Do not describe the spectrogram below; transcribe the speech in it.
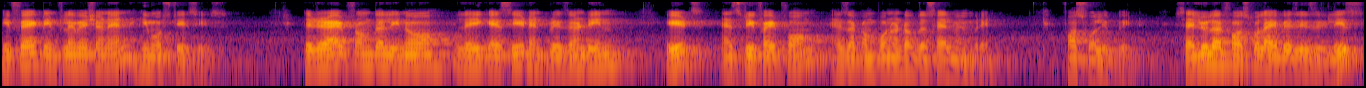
affect inflammation and hemostasis. They derive from the linoleic acid and present in its esterified form as a component of the cell membrane, phospholipid. Cellular phospholipases release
